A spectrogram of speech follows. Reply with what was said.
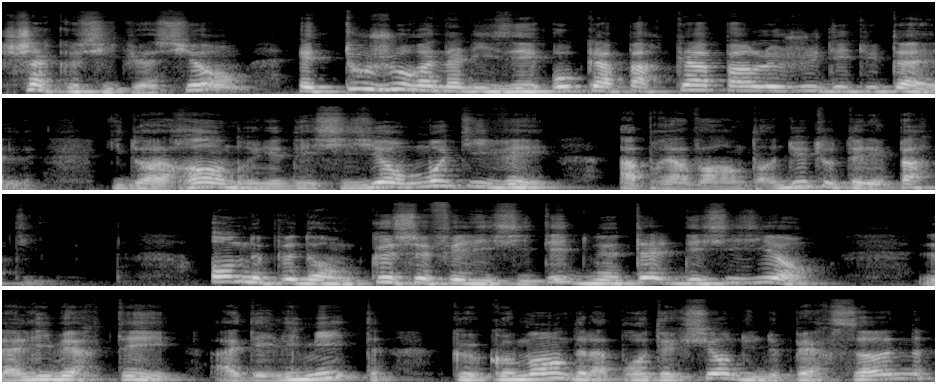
Chaque situation est toujours analysée au cas par cas par le juge des tutelles, qui doit rendre une décision motivée après avoir entendu toutes les parties. On ne peut donc que se féliciter d'une telle décision. La liberté a des limites que commande la protection d'une personne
